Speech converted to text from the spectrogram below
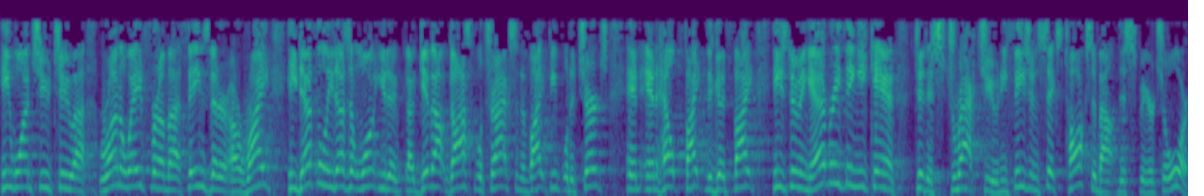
He wants you to uh, run away from uh, things that are, are, right. He definitely doesn't want you to uh, give out gospel tracts and invite people to church and, and help fight the good fight. He's doing everything he can to distract you. And Ephesians 6 talks about this spiritual war.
